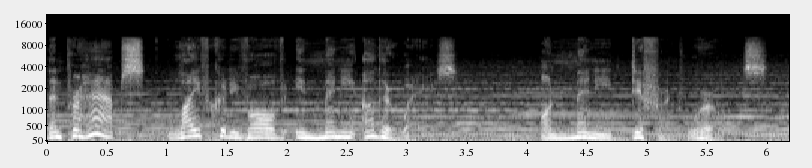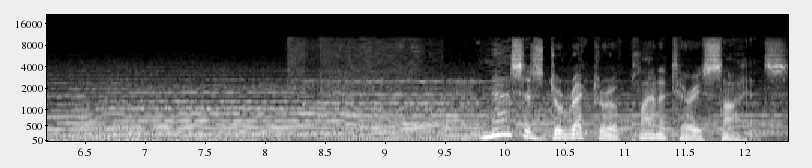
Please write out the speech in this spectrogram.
then perhaps life could evolve in many other ways, on many different worlds. NASA's Director of Planetary Science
